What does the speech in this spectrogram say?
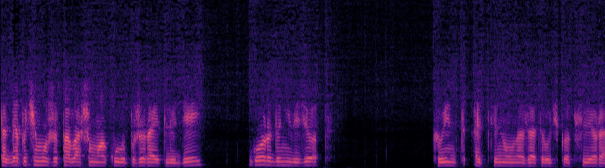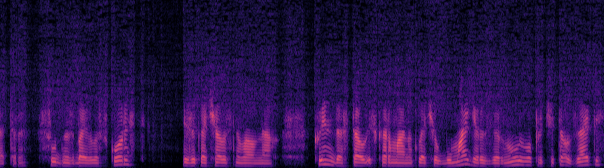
Тогда почему же, по-вашему, акула пожирает людей? Городу не везет. Квинт оттянул назад ручку акселератора. Судно сбавило скорость и закачалось на волнах. Квинт достал из кармана клочок бумаги, развернул его, прочитал запись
